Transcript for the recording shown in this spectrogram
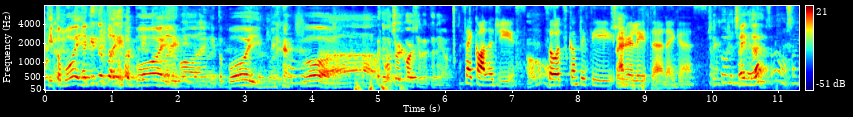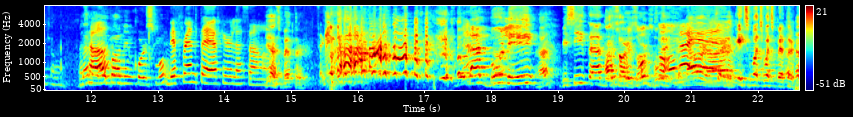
Tito Boy. Tito Boy. Tito Boy. Tito Boy. Tito Boy. Oh. Ah, so what's your course in Ateneo? Psychology. Oh. So it's completely Same. unrelated, I guess. Psychology. Saan ka? Alam Saan? mo paano yung course mo? Different eh, if you're Lasang. Yeah, it's better. can't bully. Huh? Bisita. Ah, Don't, sorry, don't sorry, bully sorry. Oo eh. It's much, much better.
